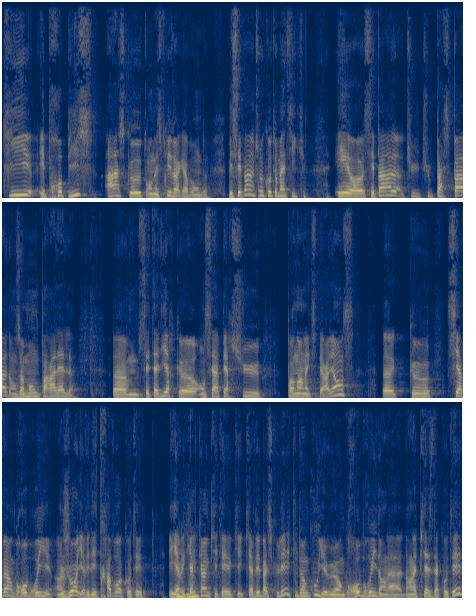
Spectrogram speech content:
qui est propice à ce que ton esprit vagabonde. Mais c'est pas un truc automatique. Et euh, c'est pas, tu, tu passes pas dans un monde parallèle. Euh, C'est-à-dire qu'on s'est aperçu pendant l'expérience euh, que s'il y avait un gros bruit, un jour il y avait des travaux à côté, et il y avait Mhm. quelqu'un qui était qui, qui avait basculé, et tout d'un coup il y a eu un gros bruit dans la dans la pièce d'à côté,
